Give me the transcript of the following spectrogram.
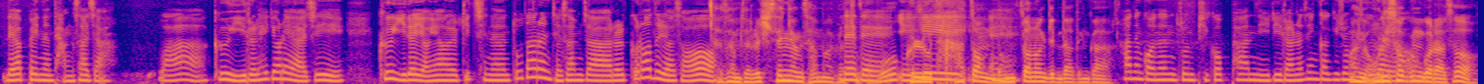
내 앞에 있는 당사자와 그 일을 해결해야지 그 일에 영향을 끼치는 또 다른 제3자를 끌어들여서 제3자를 희생양 삼아가지고. 글로 얘기- 다 떠, 예. 넘 떠넘긴다든가 하는 거는 좀 비겁한 일이라는 생각이 좀 아니 들어요. 어리석은 거라서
